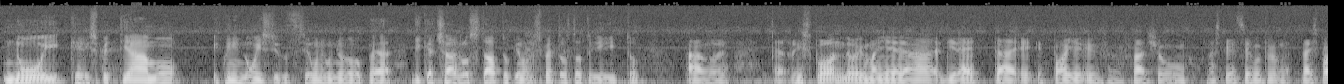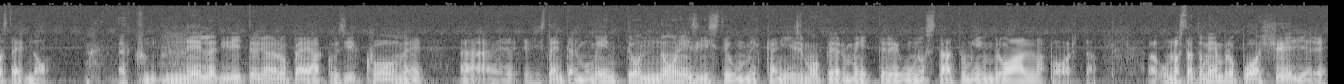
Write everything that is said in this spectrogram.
noi che rispettiamo e quindi noi istituzione, Unione Europea, di cacciare lo Stato che non rispetta lo Stato di diritto? Allora, eh, rispondo in maniera diretta e, e poi eh, faccio una spiegazione più lunga. La risposta è no. ecco. N- nel diritto dell'Unione Europea, così come eh, esistente al momento, non esiste un meccanismo per mettere uno Stato membro alla porta. Eh, uno Stato membro può scegliere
